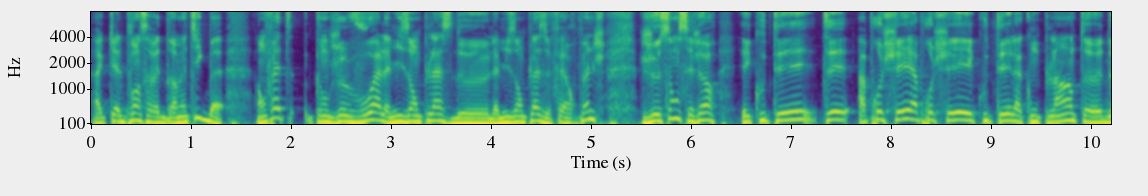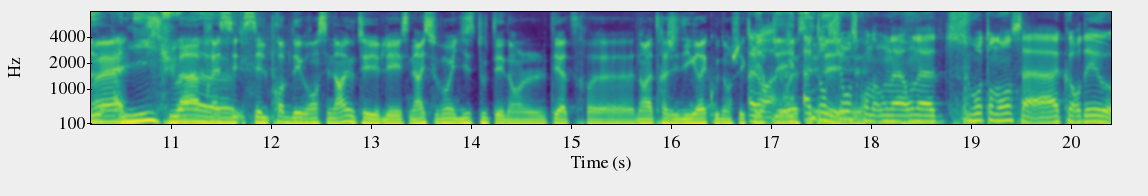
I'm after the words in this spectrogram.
à quel point ça va être dramatique. Bah, en fait, quand je vois la mise en place de la mise en place de Fire Punch, je sens c'est genre écoutez, approchez, approchez, écoutez la complainte euh, de Ouais. Annie, tu vois. Bah, après, euh, c'est- le propre des grands scénarios. Les scénaristes, souvent, ils disent tout est dans le théâtre, euh, dans la tragédie grecque ou dans Shakespeare. Alors vois, attention, parce qu'on a, on a, on a souvent tendance à accorder aux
